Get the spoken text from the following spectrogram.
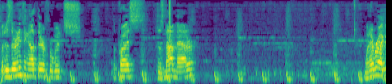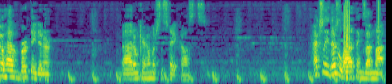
But is there anything out there for which the price does not matter? Whenever I go have a birthday dinner, I don't care how much the steak costs. Actually, there's a lot of things I'm not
